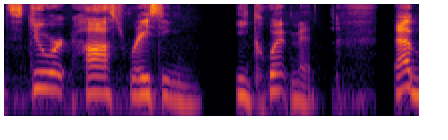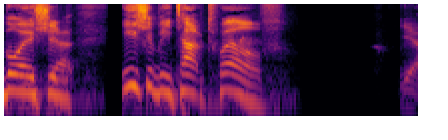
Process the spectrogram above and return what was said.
Stewart Haas Racing equipment. That boy He's should got- he should be top 12. yeah,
